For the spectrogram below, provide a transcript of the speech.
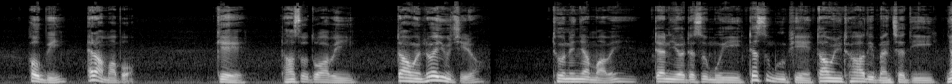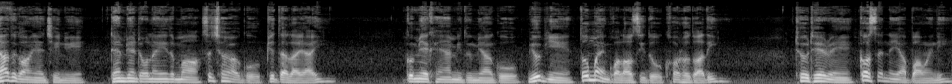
။ဟုတ်ပြီအဲ့ဒါမှပေါ့။ကဲဒါဆိုသွားပြီးတာဝန်လွှဲယူကြည့်တော့ ထိုနေ့ညမှာပဲတန်နီယောတက်စုမှု၏တက်စုမှုဖြင့်တာဝန်ထားသည့်ပန်းချက်သည်ညသကောင်ရန်ချိန်တွင်ဒံပြန်တော်လိုင်းသမား16ယောက်ကိုပြစ်တက်လိုက်ရ၏ကိုမြက်ခံရမည်သူများကိုမြို့ပြင်သုံးမိုင်ခွာလောက်စီသို့ခေါ်ထုတ်သွားသည်ထိုထဲတွင်ကော့ဆက်နှစ်ယောက်ပါဝင်သည်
